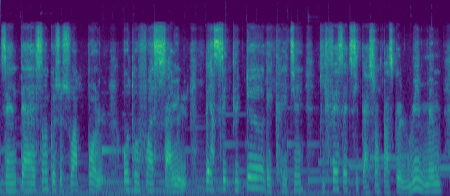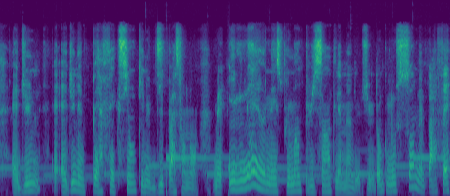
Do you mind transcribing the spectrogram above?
C'est intéressant que ce soit Paul, autrefois Saül, persécuteur des chrétiens, qui fait cette citation parce que lui-même est d'une imperfection qui ne dit pas son nom. Mais il est un instrument puissant les mains de Dieu. Donc nous sommes imparfaits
